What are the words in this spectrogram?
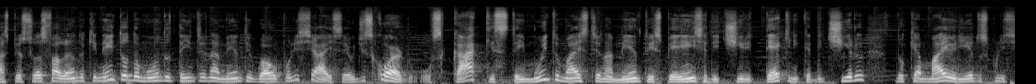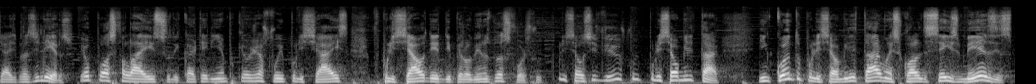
as pessoas falando que nem todo mundo tem treinamento igual policiais. Eu discordo. Os CACs têm muito mais treinamento, experiência de tiro e técnica de tiro do que a maioria dos policiais brasileiros. Eu posso falar isso de carteirinha porque eu já fui policiais, policial de, de pelo menos duas forças. Fui policial civil e fui policial militar. Enquanto policial militar, uma escola de seis meses,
